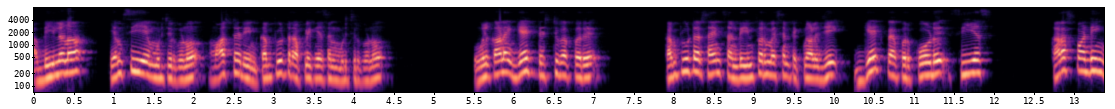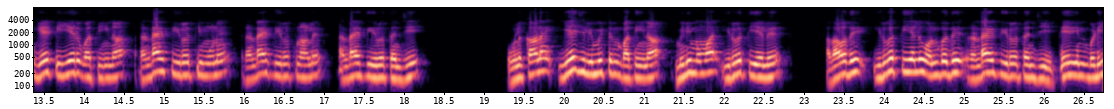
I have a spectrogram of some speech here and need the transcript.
அப்படி இல்லைன்னா எம்சிஏ முடிச்சிருக்கணும். மாஸ்டர் இன் கம்ப்யூட்டர் அப்ளிகேஷன் முடிச்சிருக்கணும். உங்களுக்கான GATE test paper computer science and information technology GATE paper code CS corresponding GATE year பார்த்தீங்கன்னா ரெண்டாயிரத்தி இருபத்தி மூணு ரெண்டாயிரத்தி இருபத்தி நாலு ரெண்டாயிரத்தி இருபத்தஞ்சி உங்களுக்கான ஏஜ் லிமிட்னு பார்த்தீங்கன்னா மினிமமாக இருபத்தி ஏழு அதாவது இருபத்தி ஏழு ஒன்பது ரெண்டாயிரத்தி இருபத்தஞ்சி தேதியின்படி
